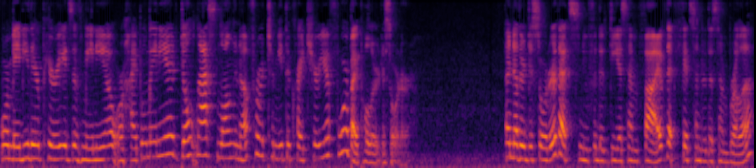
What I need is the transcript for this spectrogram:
Or maybe their periods of mania or hypomania don't last long enough for it to meet the criteria for bipolar disorder. Another disorder that's new for the DSM 5 that fits under this umbrella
